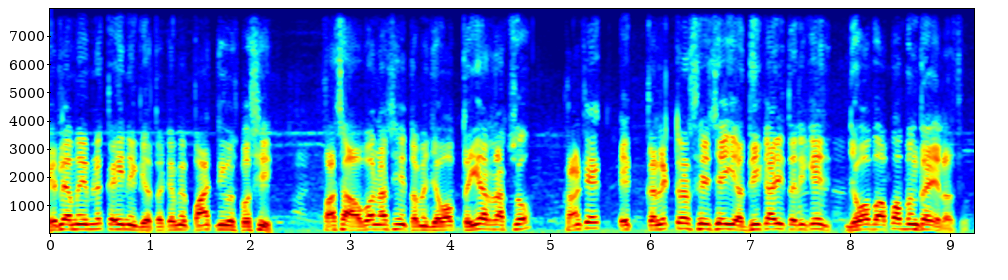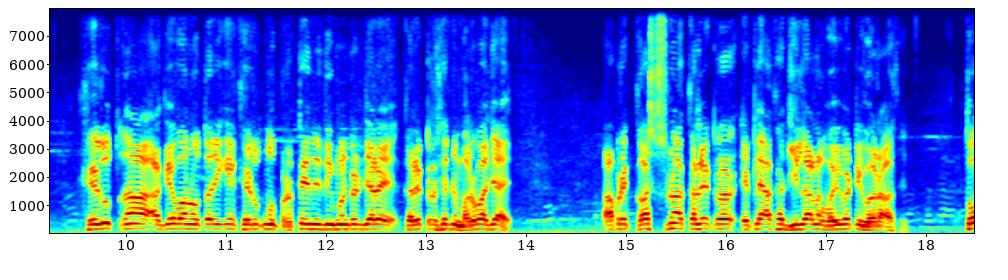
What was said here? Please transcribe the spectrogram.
એટલે અમે એમને કહીને ગયા હતા કે અમે પાંચ દિવસ પછી પાછા આવવાના છીએ, તમે જવાબ તૈયાર રાખજો. કારણ કે એક કલેક્ટર છે છે, એ અધિકારી તરીકે જવાબ આપવા બંધાયેલા છે. ખેડૂતના આગેવાનો તરીકે ખેડૂતનું પ્રતિનિધિ મંડળ જ્યારે કલેક્ટરશ્રીને મળવા જાય, આપણે કચ્છના કલેક્ટર એટલે આખા જિલ્લાના વહીવટી વડા છે. તો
